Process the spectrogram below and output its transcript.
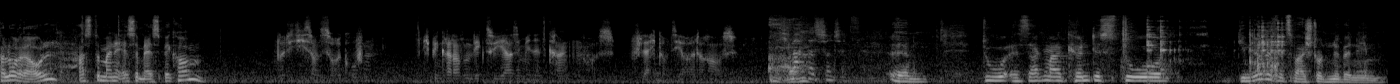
Hallo Raul, hast du meine SMS bekommen? Würde ich dich sonst zurückrufen? Ich bin gerade auf dem Weg zu Yasemin ins Krankenhaus. Vielleicht kommt sie ja heute raus. Ich mach das schon, Schatz. Ähm, du, äh, sag mal, könntest du die Möbel für zwei Stunden übernehmen?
